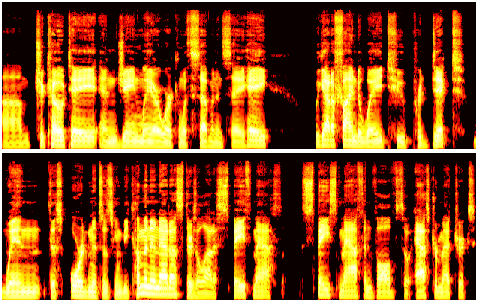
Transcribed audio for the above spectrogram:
Um, Chakotay and Janeway are working with Seven and say, hey, we got to find a way to predict when this ordinance is going to be coming in at us. There's a lot of space math, space math involved, so astrometrics.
